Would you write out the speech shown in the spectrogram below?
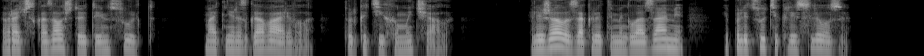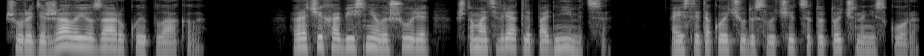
Врач сказал, что это инсульт. Мать не разговаривала, только тихо мычала. Лежала с закрытыми глазами, и по лицу текли слезы. Шура держала ее за руку и плакала. Врачиха объяснила Шуре, что мать вряд ли поднимется. А если такое чудо случится, то точно не скоро,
